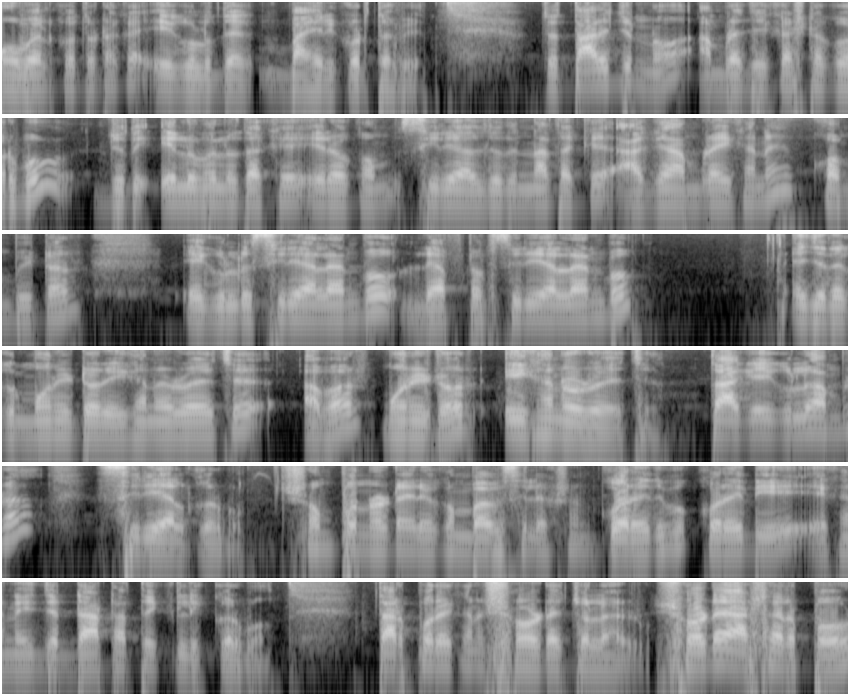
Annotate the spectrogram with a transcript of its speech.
মোবাইল কত টাকা, এগুলো দেখ, বাহির করতে হবে। তো তার জন্য আমরা যে কাজটা করব, যদি এলোমেলো থাকে এরকম সিরিয়াল যদি না থাকে, আগে আমরা এখানে কম্পিউটার, এগুলো সিরিয়াল আনব, ল্যাপটপ সিরিয়াল আনব। এই যে দেখুন, মনিটর এখানে রয়েছে, আবার মনিটর এইখানেও রয়েছে। তো আগে এগুলো আমরা সিরিয়াল করব। সম্পূর্ণটা এরকমভাবে সিলেকশন করে দিব, করে দিয়ে এখানে এই যে ডাটাতে ক্লিক করব। তারপর এখানে শর্টে চলে আসব। শর্টে আসার পর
